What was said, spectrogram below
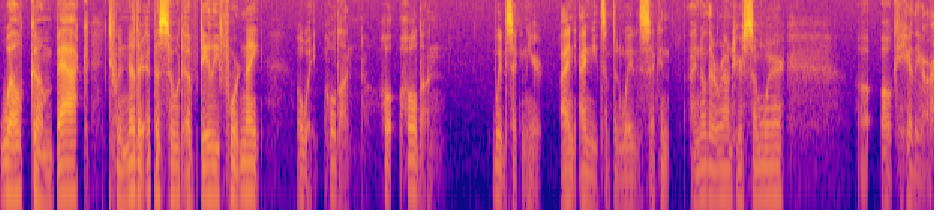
welcome back to another episode of Daily Fortnite. Oh wait, hold on, Ho hold on. Wait a second here. I I need something. Wait a second. I know they're around here somewhere. Uh, okay, here they are.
